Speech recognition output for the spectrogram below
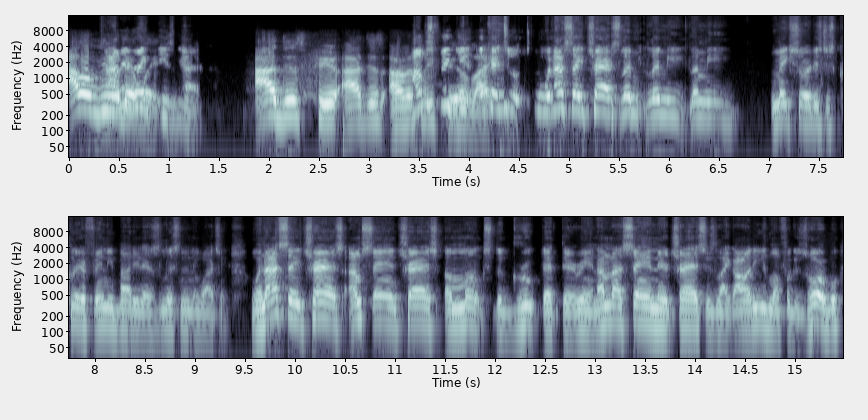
I don't view I didn't that rank way. these guys. I just feel, I just honestly I'm speaking. feel like okay, so, so when I say trash, let me let me let me make sure this is clear for anybody that's listening and watching. When I say trash, I'm saying trash amongst the group that they're in. I'm not saying their trash is like all these motherfuckers horrible.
